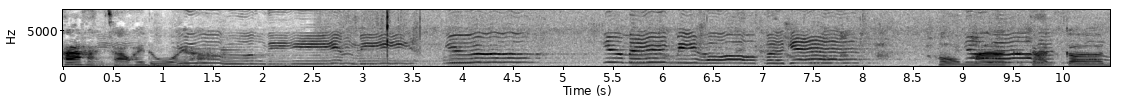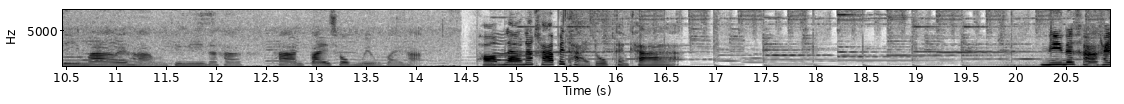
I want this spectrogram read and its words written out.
ค่าอาหารเช้าให้ด้วยค่ะหอมมากอากาศก็ดีมากเลยค่ะที่นี่นะคะ ทานไปชมวิวไปค่ะ พร้อมแล้วนะคะไปถ่ายรูปกันค่ะ นี่นะคะให้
